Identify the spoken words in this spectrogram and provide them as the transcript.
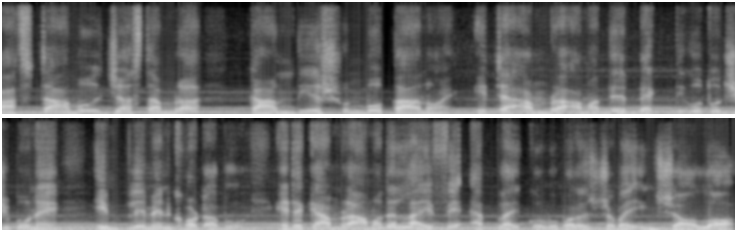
পাঁচটা আমল জাস্ট আমরা কান দিয়ে শুনব তা নয়। এটা আমরা আমাদের ব্যক্তিগত জীবনে ইমপ্লিমেন্ট ঘটাবো। এটাকে আমরা আমাদের লাইফে অ্যাপ্লাই করব। বলেন সবাই, ইনশাআল্লাহ।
